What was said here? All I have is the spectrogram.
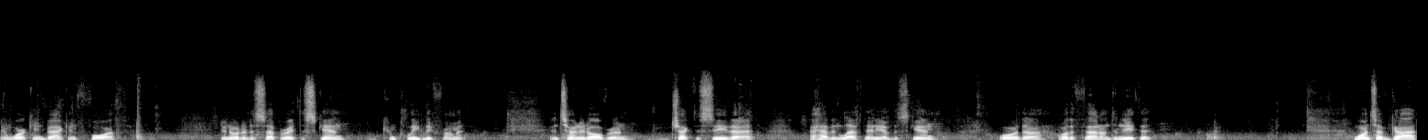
and working back and forth in order to separate the skin completely from it and turn it over and check to see that I haven't left any of the skin or the, or the fat underneath it. Once I've got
